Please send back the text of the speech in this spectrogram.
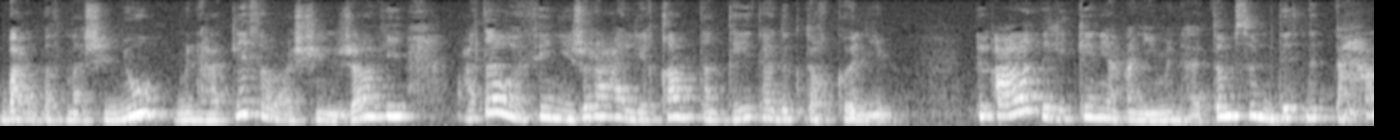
وبعد ب 12 يوم منها 23 جانفي عطاوها ثاني جرعة اللي قام تنقيتها دكتور كوليب. الأعراض اللي كان يعاني منها تومسون بدات نتنحى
